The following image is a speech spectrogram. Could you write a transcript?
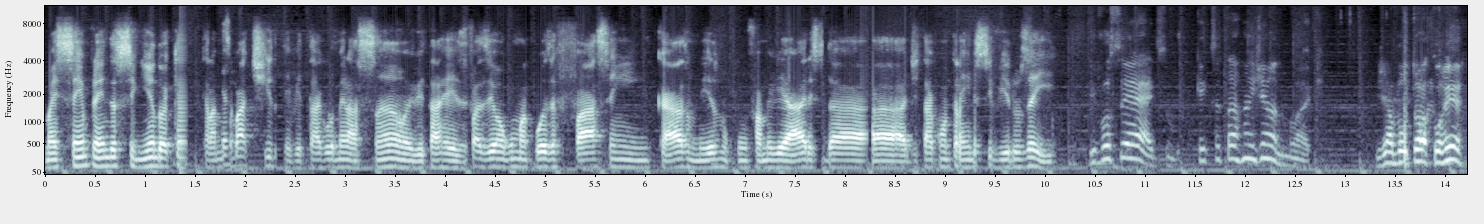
mas sempre ainda seguindo aquela mesma batida, evitar aglomeração, evitar fazer alguma coisa fácil em casa mesmo, com familiares, da, de estar tá contraindo esse vírus aí. E você, Edson, o que, que você tá arranjando, moleque? Já voltou a correr?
